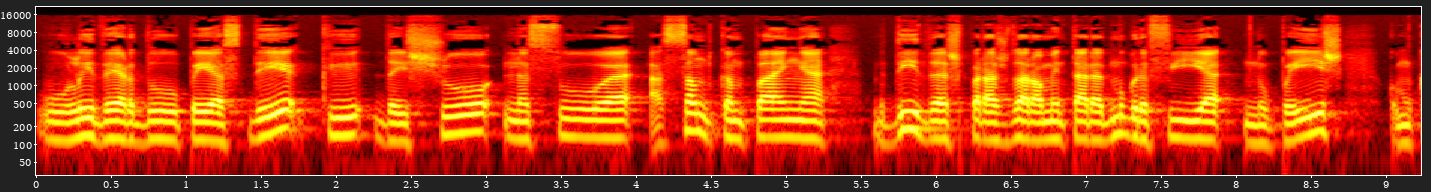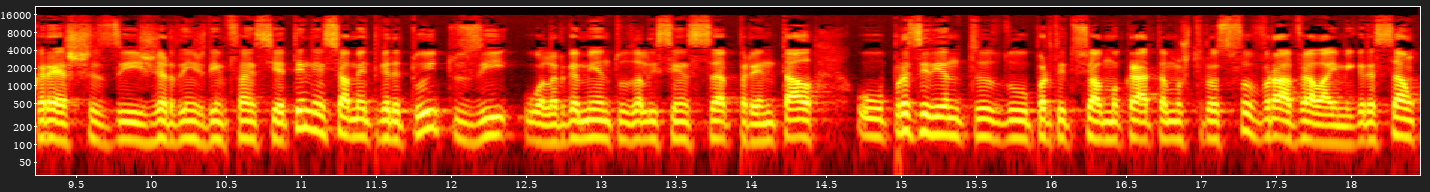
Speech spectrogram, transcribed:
o líder do PSD, que deixou na sua ação de campanha medidas para ajudar a aumentar a demografia no país, como creches e jardins de infância tendencialmente gratuitos e o alargamento da licença parental. O presidente do Partido Social Democrata mostrou-se favorável à imigração,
